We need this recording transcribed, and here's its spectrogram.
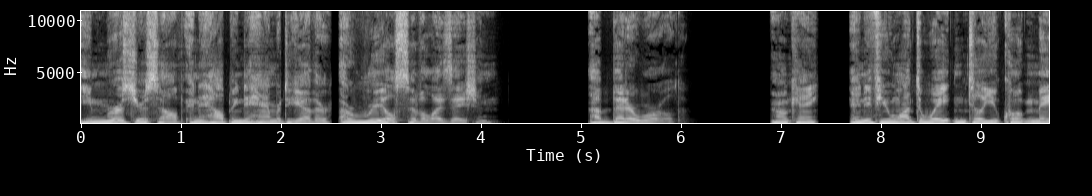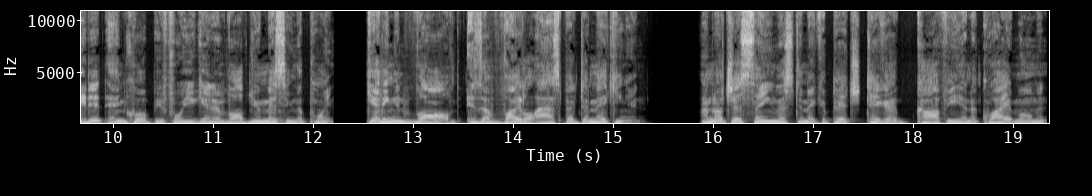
immerse yourself in helping to hammer together a real civilization, a better world. Okay? And if you want to wait until you, quote, made it, end quote, before you get involved, you're missing the point. Getting involved is a vital aspect of making it. I'm not just saying this to make a pitch. Take a coffee and a quiet moment,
